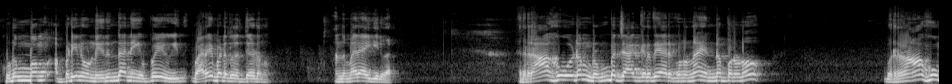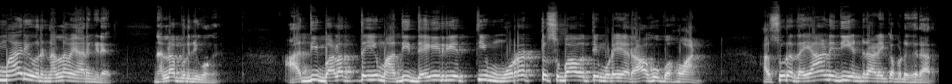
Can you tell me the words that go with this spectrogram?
குடும்பம் அப்படின்னு ஒன்று இருந்தால் நீங்கள் போய் வரைபடத்தில் தேடணும். அந்த மாதிரி ஆக்கிடுவார். ராகுவிடம் ரொம்ப ஜாக்கிரதையாக இருக்கணும்னா என்ன பண்ணணும்? ராகு மாதிரி ஒரு நல்லவன் யாரும் கிடையாது. நல்லா புரிஞ்சுக்கோங்க. அதிபலத்தையும் அதி தைரியத்தையும் முரட்டு சுபாவத்தையும் உடைய ராகு பகவான். அசுர தயாநிதி என்று அழைக்கப்படுகிறார்.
